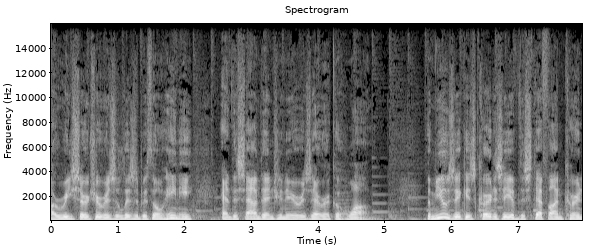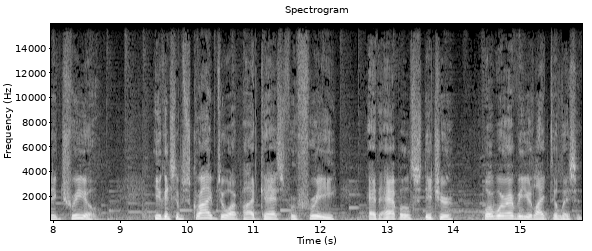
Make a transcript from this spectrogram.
Our researcher is Elizabeth O'Haney, and the sound engineer is Erica Huang. The music is courtesy of the Stefan Koenig Trio. You can subscribe to our podcast for free at Apple, Stitcher, or wherever you like to listen.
